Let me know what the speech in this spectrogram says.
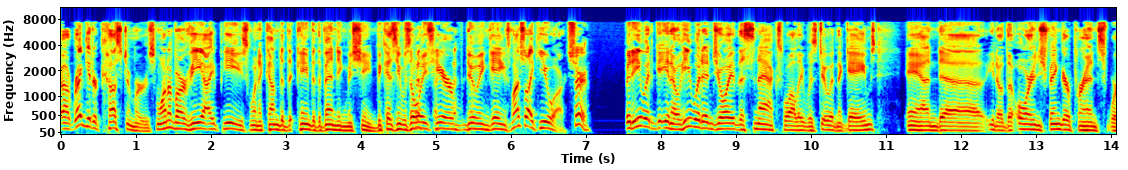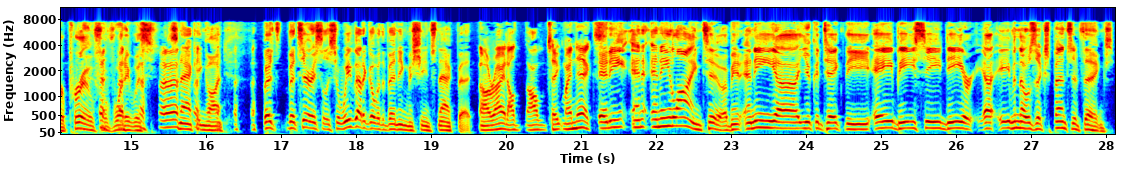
uh, regular customers, one of our VIPs when it come to the, came to the vending machine because he was always here doing games, much like you are. Sure. But he would, you know, he would enjoy the snacks while he was doing the games. And, uh, you know, the orange fingerprints were proof of what he was snacking on. But, but seriously, so we've got to go with the vending machine snack bet. All right, I'll I'll take my Knicks. Any, any, any line too. I mean, any, uh, you could take the A, B, C, D, or uh, even those expensive things.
